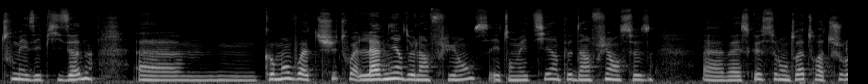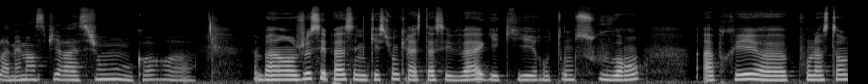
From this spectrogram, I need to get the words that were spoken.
tous mes épisodes, comment vois-tu toi l'avenir de l'influence et ton métier un peu d'influenceuse? Bah, Est-ce que selon toi, tu auras toujours la même inspiration encore euh, Ben, je sais pas, c'est une question qui reste assez vague et qui retombe souvent. Après, euh, pour l'instant,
